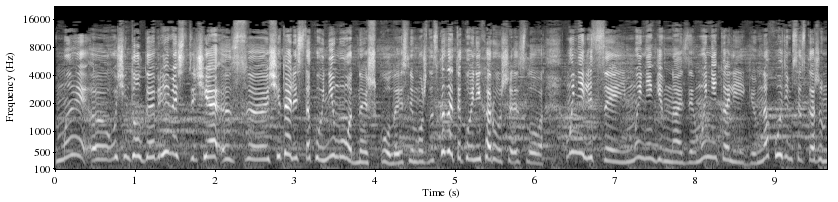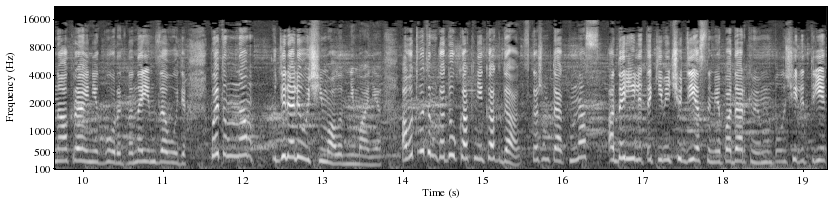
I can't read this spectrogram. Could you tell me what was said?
Мы э, очень долгое время встреча- э, с- считались такой немодной школой, если можно сказать, такое нехорошее слово. Мы не лицей, мы не гимназия, мы не коллегиум. Находимся, скажем, на окраине города, на ремзаводе. Поэтому нам уделяли очень мало внимания. А вот в этом году как никогда, скажем так, нас одарили такими чудесными подарками. Мы получили три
